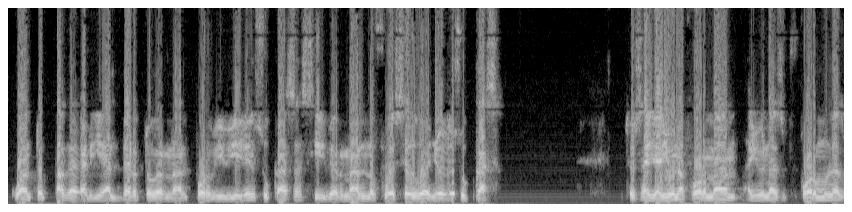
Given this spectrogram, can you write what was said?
cuánto pagaría Alberto Bernal por vivir en su casa si Bernal no fuese dueño de su casa. Entonces ahí hay una forma, hay unas fórmulas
